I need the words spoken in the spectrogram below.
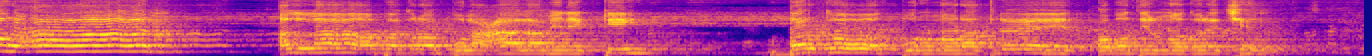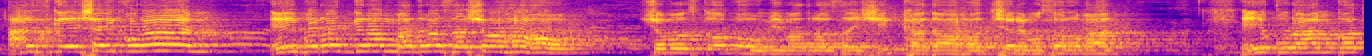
কোরআন আল্লাহ পাক রব্বুল আলামিন একটি বরকতপূর্ণ রাত্রে অবতীর্ণ করেছেন। আজকে সেই কোরআন, এই বড়গ্রাম মাদ্রাসা সহ সমস্ত কৌমি মাদ্রাসায় শিক্ষা দেওয়া হচ্ছে রে মুসলমান। এই কোরআন কত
